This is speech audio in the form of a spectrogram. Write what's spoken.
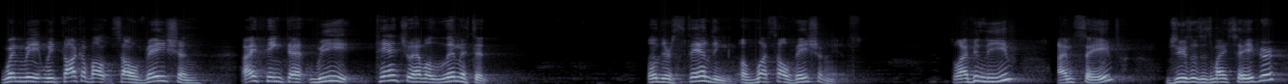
When we, we talk about salvation, I think that we tend to have a limited understanding of what salvation is. So I believe I'm saved, Jesus is my Savior,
